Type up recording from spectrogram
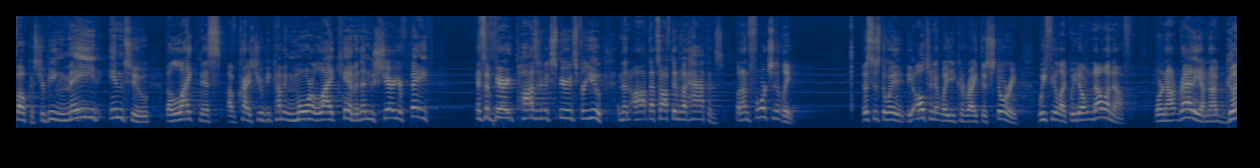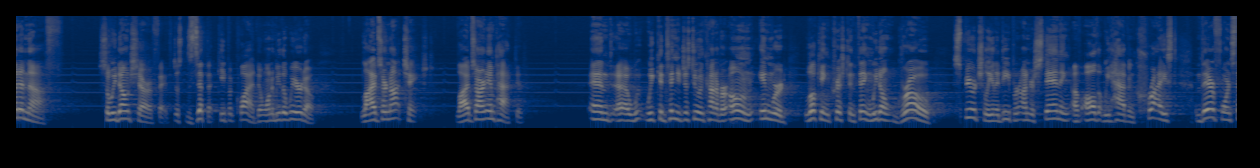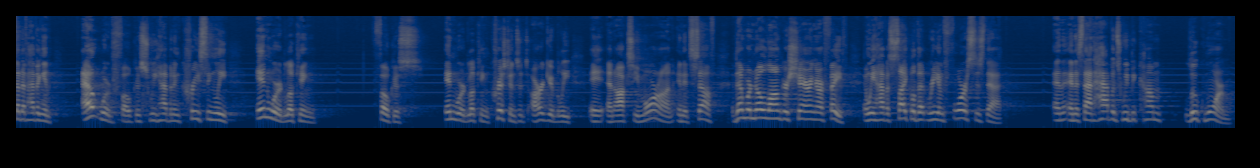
focus. You're being made into the likeness of Christ. You're becoming more like Him, and then you share your faith. It's a very positive experience for you, and then uh, that's often what happens. But unfortunately, this is the way, the alternate way you could write this story. We feel like we don't know enough. We're not ready. I'm not good enough. So we don't share our faith. Just zip it, keep it quiet. Don't want to be the weirdo. Lives are not changed, lives aren't impacted. and uh, we, we continue just doing kind of our own inward looking Christian thing, we don't grow spiritually in a deeper understanding of all that we have in Christ. Therefore, instead of having an outward focus, we have an increasingly inward looking focus. Inward looking Christians, it's arguably a, an oxymoron in itself. then we're no longer sharing our faith, and we have a cycle that reinforces that. And, and as that happens, we become lukewarm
